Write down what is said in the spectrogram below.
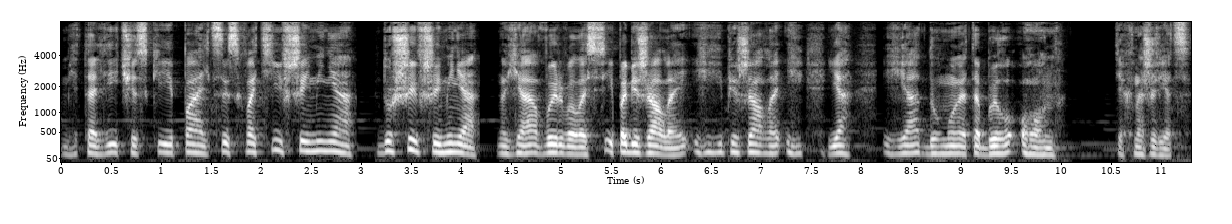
Металлические пальцы, схватившие меня, душившие меня. Но я вырвалась и побежала, и бежала, и я... Я думаю, это был он, техножрец.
